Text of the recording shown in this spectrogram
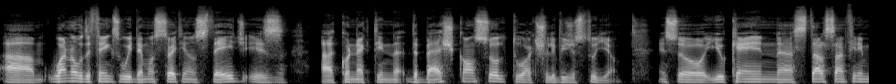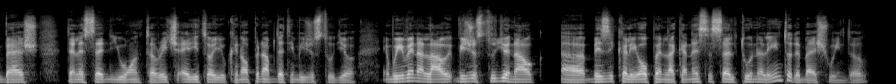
Um, one of the things we demonstrated on stage is uh, connecting the Bash console to actually Visual Studio. And so you can uh, start something in Bash. Then let's say you want a rich editor, you can open up that in Visual Studio. And we even allow Visual Studio now uh, basically open like an SSL tunnel into the Bash window,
